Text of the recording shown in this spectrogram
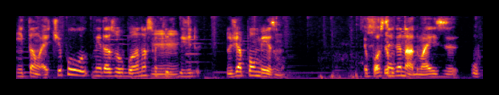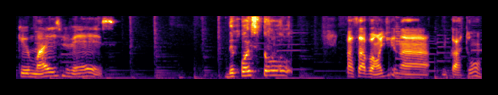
Então, é tipo Lendas Urbanas, só que Uhum. do, do Japão mesmo. Eu posso estar Eu- enganado, mas eh, o que mais me vem é esse. Depois tu, Passava onde? Na, no Cartoon?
